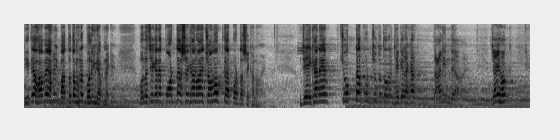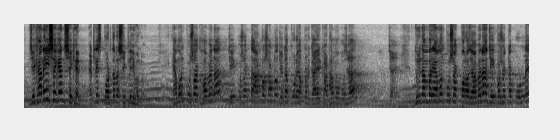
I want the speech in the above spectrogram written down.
দিতে হবে, আমি বাধ্যতামূলক বলিনি আপনাকে। বলেছি এখানে পর্দা শেখানো হয়, চমৎকার পর্দা শেখানো হয়। যে এখানে চোখটা পর্যন্ত তাদের ঢেকে রাখার তালিম দেওয়া হয়। যাই হোক যেখানেই শেখেন শেখেন। অ্যাটলিস্ট পর্দাটা শিখলেই হলো। এমন পোশাক হবে না যেই পোশাকটা আটো সাটো যেটা পরে আপনার গায়ের কাঠামো বোঝা যায়। দুই নম্বরে এমন পোশাক পরা যাবে না যেই পোশাকটা পরলে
